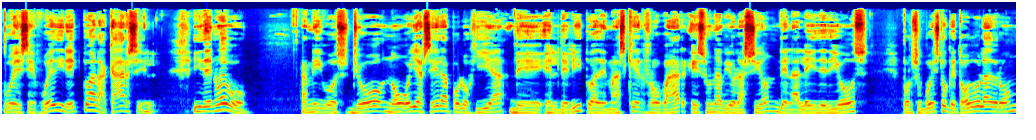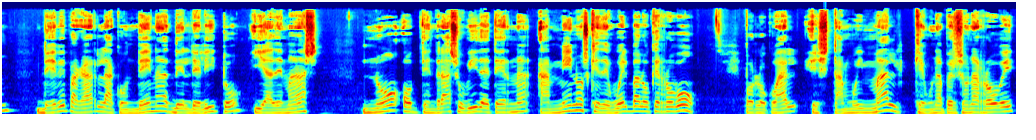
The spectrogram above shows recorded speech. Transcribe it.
Pues se fue directo a la cárcel. Y de nuevo, amigos, yo no voy a hacer apología del delito, además que robar es una violación de la ley de Dios. Por supuesto que todo ladrón debe pagar la condena del delito y además no obtendrá su vida eterna a menos que devuelva lo que robó. Por lo cual está muy mal que una persona robe,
